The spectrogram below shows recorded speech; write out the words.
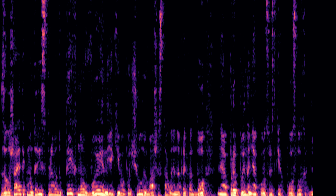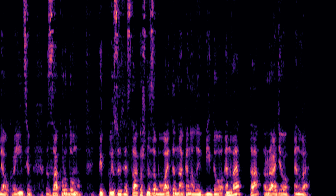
залишайте коментарі з приводу тих новин, які ви почули. Ваше ставлення, наприклад, до е, припинення консульських послуг для українців за кордоном. Підписуйтесь також, не забувайте на канали Відео НВ та Радіо НВ.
